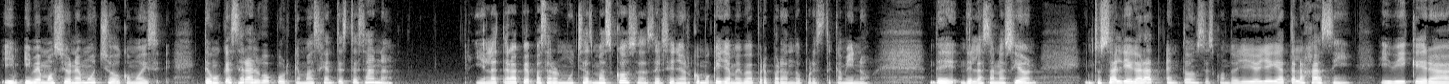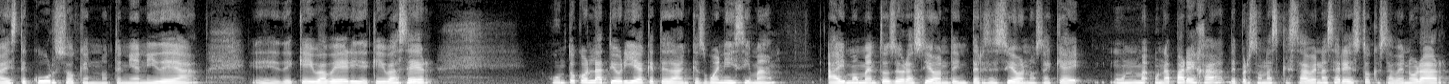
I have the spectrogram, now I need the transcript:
Y, y me emocioné mucho, como dice, tengo que hacer algo porque más gente esté sana. Y en la terapia pasaron muchas más cosas. El Señor como que ya me iba preparando por este camino de, de la sanación. Entonces al llegar a, entonces, cuando yo llegué a Tallahassee y vi que era este curso que no tenía ni idea eh, de qué iba a ver y de qué iba a hacer, junto con la teoría que te dan, que es buenísima, hay momentos de oración, de intercesión, o sea que hay un- una pareja de personas que saben hacer esto, que saben orar,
